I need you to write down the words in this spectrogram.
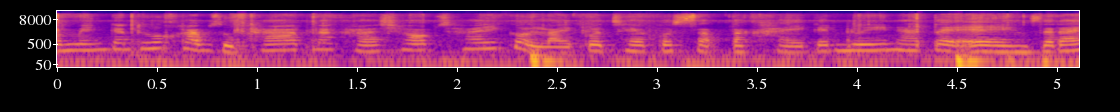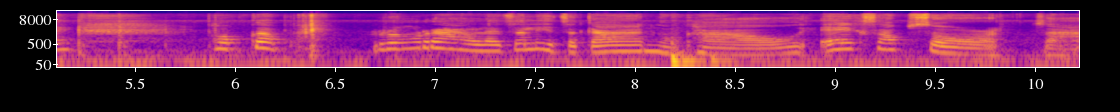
อมเมนต์กันทุกความสุภาพนะคะ ชอบใช้กดไลค์กดแชร์กดสับตะไคร้กันด้วยนะ แตัวเองจะได้พบกับเรื่องราวและจริตจักรของเขา X of Swords จ้า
